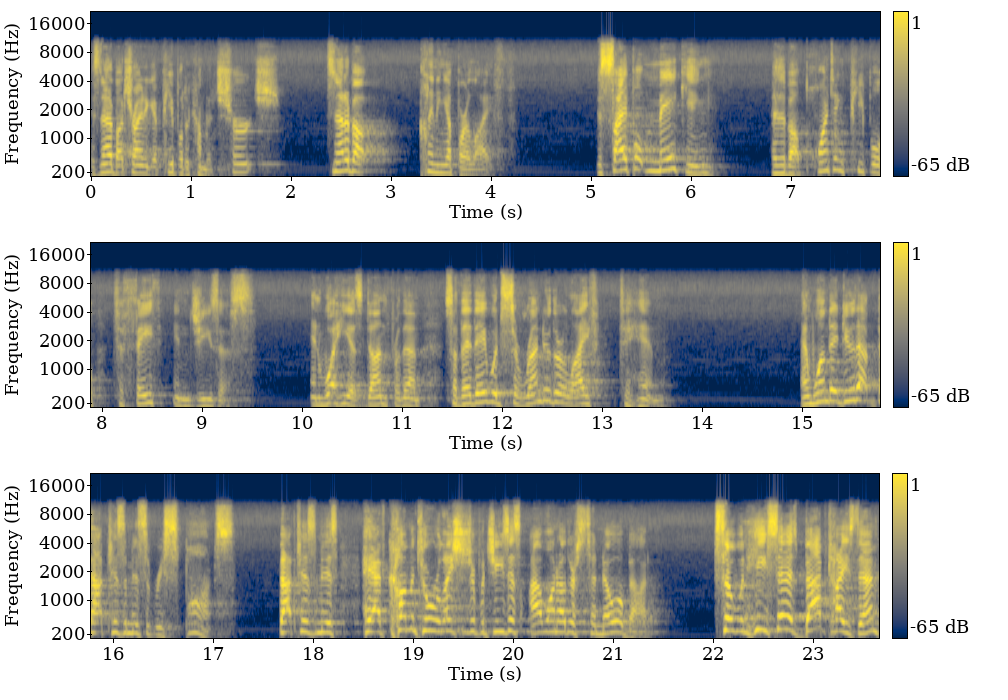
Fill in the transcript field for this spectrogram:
it's not about trying to get people to come to church, it's not about cleaning up our life. Disciple making is about pointing people to faith in Jesus and what he has done for them so that they would surrender their life to him. And when they do that, baptism is a response. Baptism is, hey, I've come into a relationship with Jesus. I want others to know about it. So when he says baptize them,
